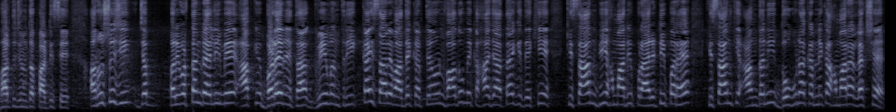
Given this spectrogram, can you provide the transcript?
भारतीय जनता पार्टी से। अनुश्री जी जब परिवर्तन रैली में आपके बड़े नेता गृह मंत्री कई सारे वादे करते हैं उन वादों में कहा जाता है कि देखिए किसान भी हमारी प्रायोरिटी पर है। किसान की आमदनी दोगुना करने का हमारा लक्ष्य है।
